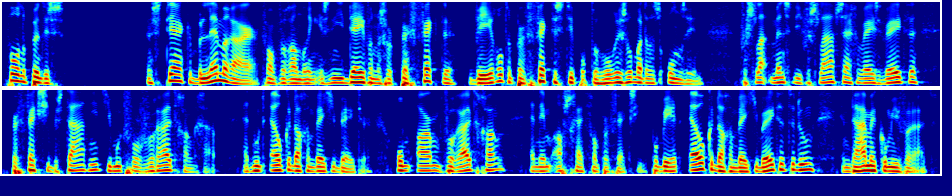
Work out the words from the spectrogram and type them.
Volgende punt is een sterke belemmeraar van verandering is een idee van een soort perfecte wereld, een perfecte stip op de horizon, maar dat is onzin. mensen die verslaafd zijn geweest weten, perfectie bestaat niet, je moet voor vooruitgang gaan. Het moet elke dag een beetje beter. Omarm vooruitgang en neem afscheid van perfectie. Probeer het elke dag een beetje beter te doen en daarmee kom je vooruit.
